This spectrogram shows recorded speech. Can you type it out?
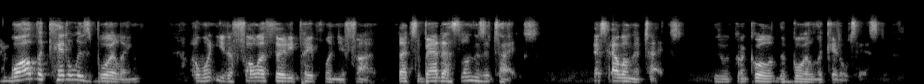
and while the kettle is boiling, I want you to follow 30 people on your phone. That's about as long as it takes. That's how long it takes. I call it the boil the kettle test.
